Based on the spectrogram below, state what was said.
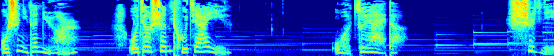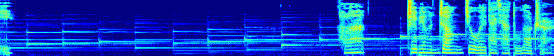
我是你的女儿，我叫申屠佳颖。我最爱的是你。好了，这篇文章就为大家读到这儿。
